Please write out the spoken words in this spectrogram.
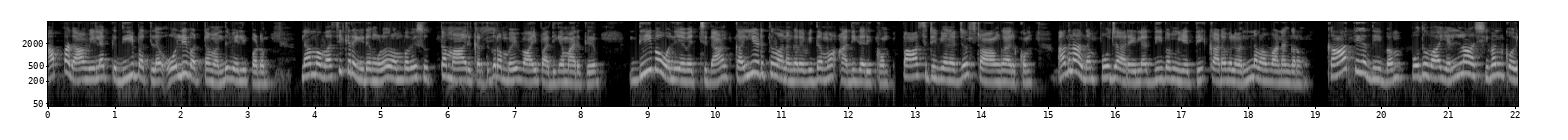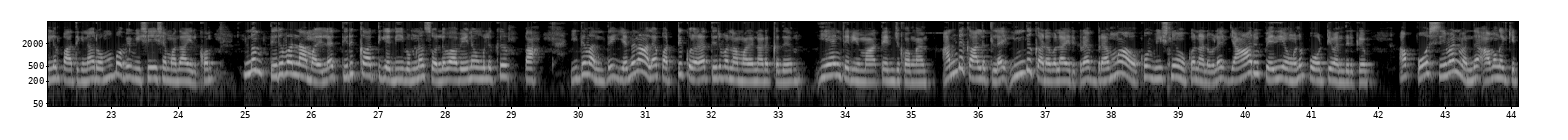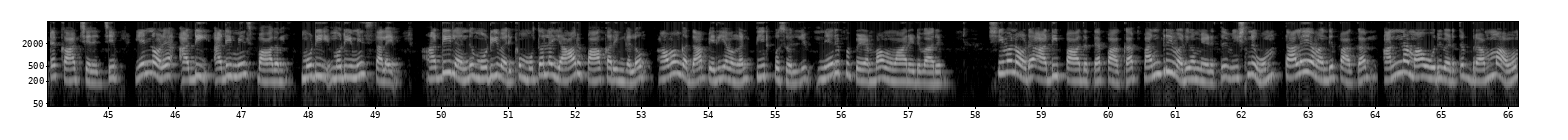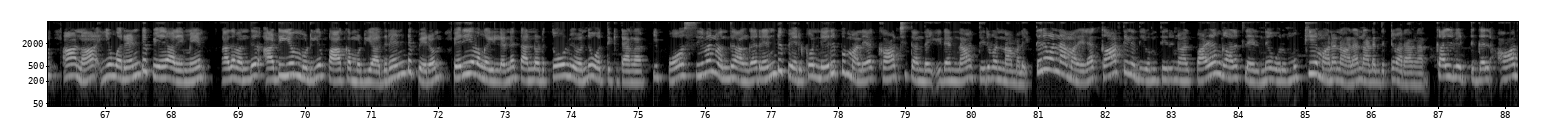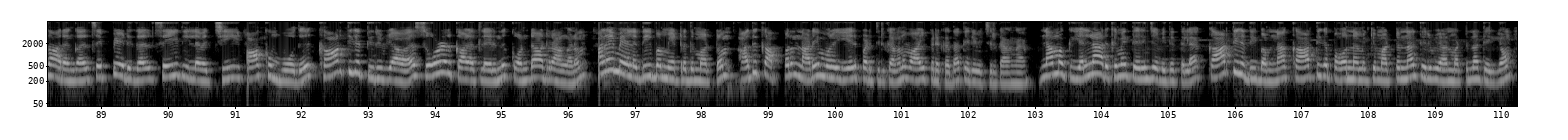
அப்போ தான் விளக்கு தீபத்தில் ஒளி வட்டம் வந்து வெளிப்படும். நம்ம வசிக்கிற இடங்களும் ரொம்பவே சுத்தமாக இருக்கிறதுக்கு ரொம்பவே வாய்ப்பு அதிகமாக இருக்குது தீப ஒளியை வச்சு தான் கையெடுத்து வணங்குற விதமும் அதிகரிக்கும். பாசிட்டிவ் எனர்ஜியும் ஸ்ட்ராங்காக இருக்கும். அதனால தான் பூஜை அறையில் தீபம் ஏற்றி கடவுளை வந்து நம்ம வணங்குறோம். கார்த்திகை தீபம் பொதுவாக எல்லா சிவன் கோயிலும் பார்த்திங்கன்னா ரொம்பவே விசேஷமாக தான் இருக்கும். இன்னும் திருவண்ணாமலையில் திருக்கார்த்திகை தீபம்னு சொல்லவா வேணும் உங்களுக்கு? பா இது வந்து எதனால் பர்டிகுலராக திருவண்ணாமலை நடக்குது? ஏன் தெரியுமா? தெரிஞ்சுக்கோங்க. அந்த காலத்தில் இந்து கடவுளாக இருக்கிற பிரம்மாவுக்கும் விஷ்ணுவுக்கும் நடுவில் யார் பெரியவங்கன்னு போட்டி வந்திருக்கு. அப்போது சிவன் வந்து அவங்க கிட்ட காட்சியளித்து என்னோட அடி அடி மீன்ஸ் பாதம் முடி முடி மீன்ஸ் தலை. அடியிலேருந்து முடி வரைக்கும் முதல்ல யார் பார்க்குறீங்களோ அவங்க தான் பெரியவங்கன்னு தீர்ப்பு சொல்லி நெருப்பு பிழம்பாக மாறிடுவார். சிவனோட அடி பாதத்தை பார்க்க பன்றி வடிவம் எடுத்து விஷ்ணுவும் தலையை வந்து பார்க்க அன்னமாக உருவெடுத்து பிரம்மாவும். ஆனால் இவங்க ரெண்டு பேராலையுமே அதை வந்து அடியும் முடியும் பார்க்க முடியாது. ரெண்டு பேரும் பெரியவங்க இல்லைன்னு தன்னோட தோல்வியை வந்து ஒத்துக்கிட்டாங்க. இப்போ சிவன் வந்து அங்க ரெண்டு பேருக்கும் நெருப்பு மலையா காட்சி தந்த இடம்தான் திருவண்ணாமலை. திருவண்ணாமலையில கார்த்திகை தீபம் திருநாள் பழங்காலத்துல இருந்தே ஒரு முக்கியமான நாளா நடந்துட்டு வராங்க. கல்வெட்டுகள் ஆதாரங்கள் செப்பேடுகள் செய்தியில வச்சு பார்க்கும்போது கார்த்திகை திருவிழாவை சோழர் காலத்துல இருந்து கொண்டாடுறாங்கன்னு மலை மேல தீபம் ஏற்றது மட்டும் அதுக்கு அப்புறம் நடைமுறை ஏற்படுத்தியிருக்காங்கன்னு வாய்ப்பிருக்கிறதா தெரிவிச்சிருக்காங்க. நமக்கு எல்லாருக்குமே தெரிஞ்ச விதத்தில் கார்த்திகை தீபம்னா கார்த்திகை பௌர்ணமிக்கு மட்டும்தான் திருவிழான்னு மட்டும்தான் தெரியும்.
